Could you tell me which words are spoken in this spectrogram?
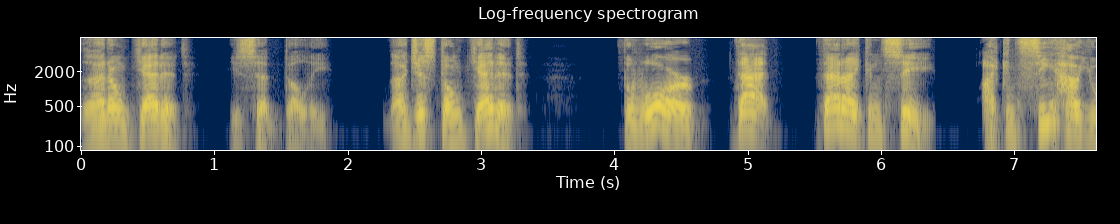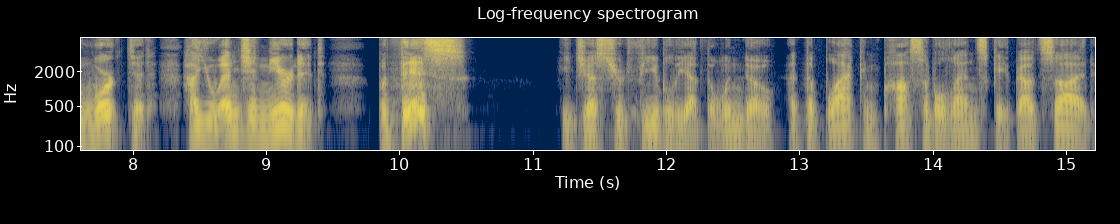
I don't get it, he said dully. I just don't get it. The war, that, that I can see. I can see how you worked it, how you engineered it. But this? He gestured feebly at the window, at the black, impossible landscape outside.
